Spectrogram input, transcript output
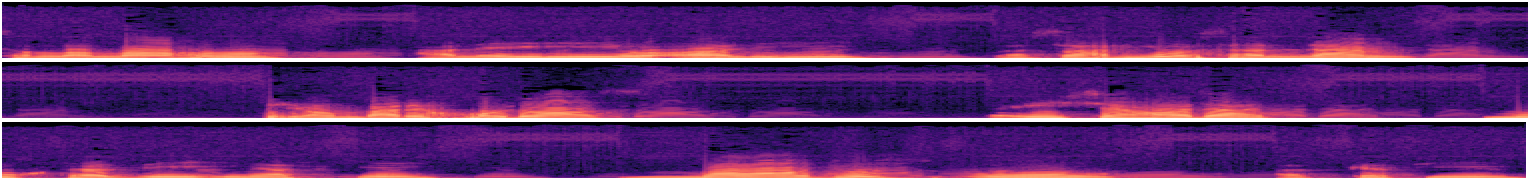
صلی الله علیه و آله و صحبی و سلم پیامبر خداست و این شهادت مقتضی این است که ما جز او از کسی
